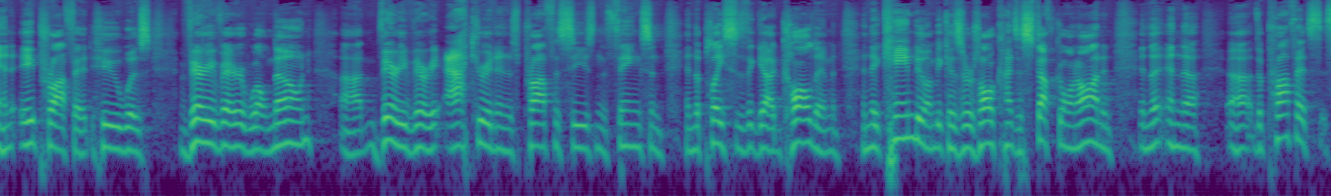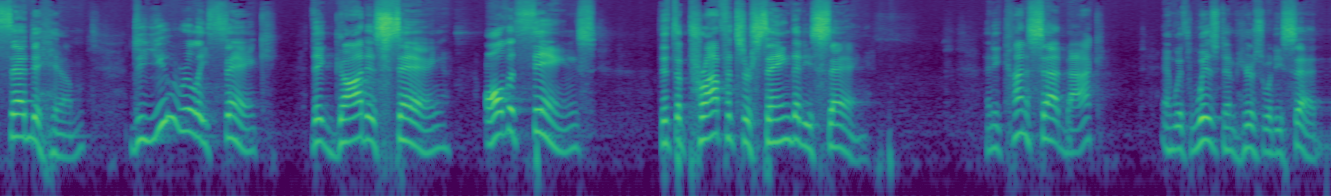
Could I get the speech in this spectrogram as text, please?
and a prophet who was very, very well known, uh, very, very accurate in his prophecies and the things and, and the places that God called him. And, and they came to him because there was all kinds of stuff going on. And, and, the, and the, uh, the prophets said to him, Do you really think that God is saying all the things that the prophets are saying that he's saying? And he kind of sat back, and with wisdom, here's what he said.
